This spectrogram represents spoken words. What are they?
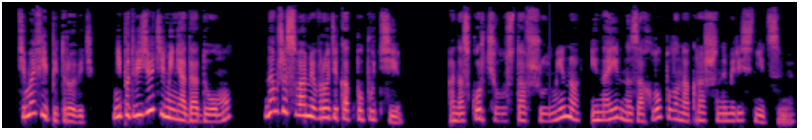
— Тимофей Петрович, не подвезете меня до дому? Нам же с вами вроде как по пути. Она скорчила уставшую мину и наивно захлопала накрашенными ресницами.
